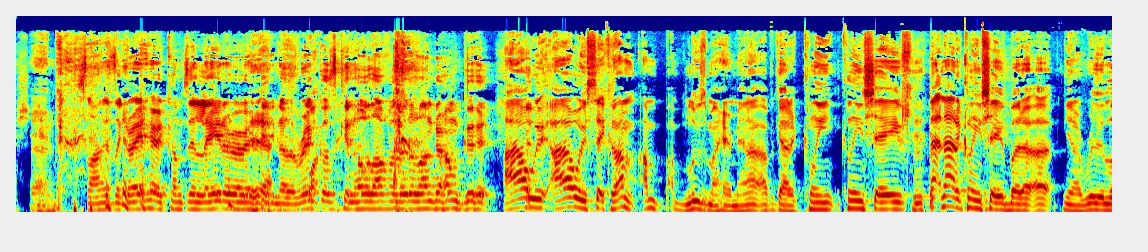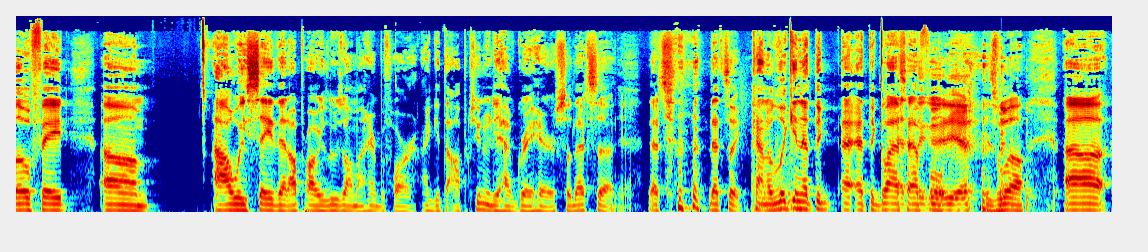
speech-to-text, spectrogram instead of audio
sure. and as long as the gray hair comes in later, yeah. you know the wrinkles can hold off a little longer. I'm good. I always I always say because I'm, I'm I'm losing my hair, man. I, have got a clean clean shave, not not a clean shave, but a, a you know really low fade. Um, I always say that I'll probably lose all my hair before I get the opportunity to have gray hair. So that's a yeah. that's that's a kind of looking at the at the glass half full yeah. as well. Uh,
